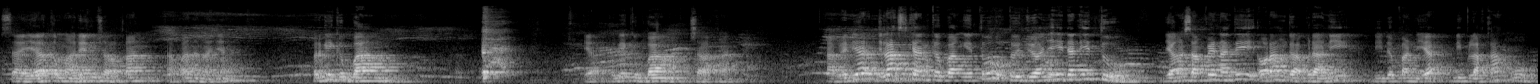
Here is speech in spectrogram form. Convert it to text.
saya kemarin misalkan apa namanya pergi ke bank. Ya pergi ke bank misalkan tapi dia jelaskan ke bank itu tujuannya ini dan itu. Jangan sampai nanti orang nggak berani di depan dia di belakang oh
